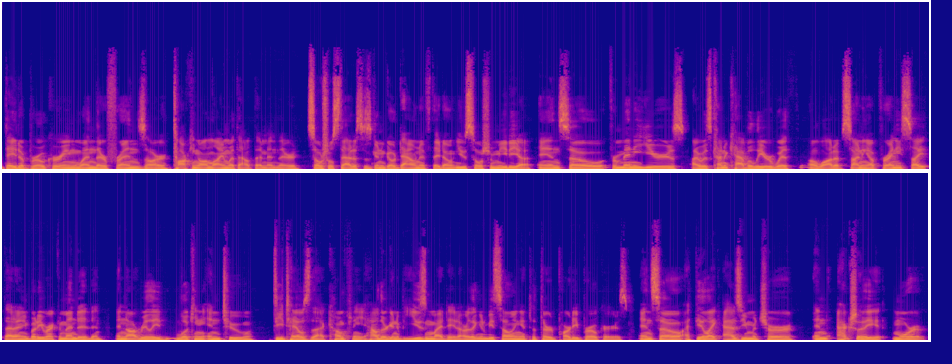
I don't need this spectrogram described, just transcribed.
data brokering when their friends are talking online without them and their social status is going to go down if they don't use social media. And so for many years, I was kind of cavalier with a lot of signing up for any site that anybody recommended and, and not really looking into details of that company, how they're going to be using my data. Are they going to be selling it to third party brokers? And so I feel like as you mature and actually more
